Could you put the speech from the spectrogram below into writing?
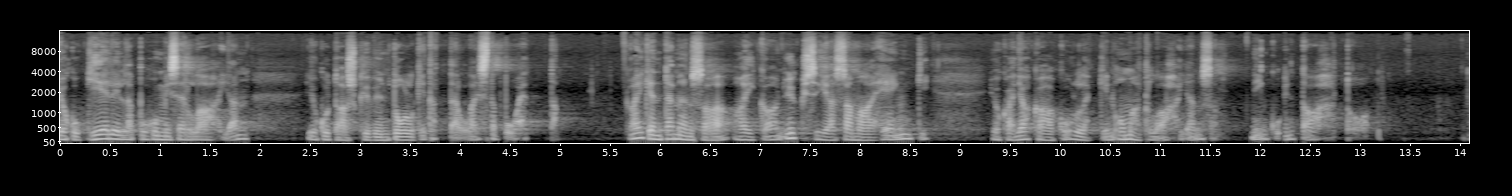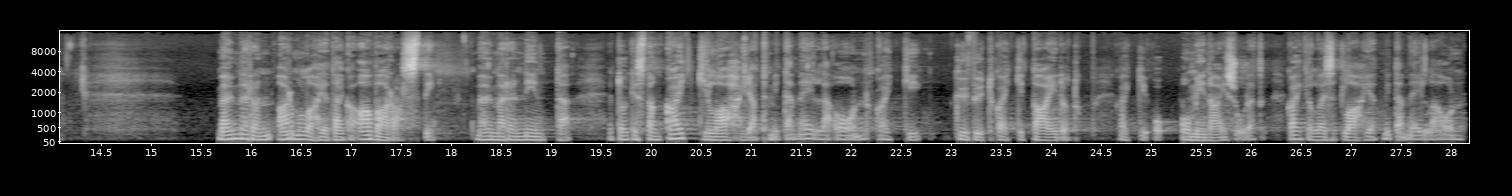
Joku kielillä puhumisen lahjan, joku taas kyvyn tulkita tällaista puhetta. Kaiken tämän saa aikaan yksi ja sama henki, joka jakaa kullekin omat lahjansa niin kuin tahtoo. Mä ymmärrän armolahjat aika avarasti. Mä ymmärrän niin, että, että oikeastaan kaikki lahjat, mitä meillä on, kaikki kyvyt, kaikki taidot, kaikki ominaisuudet, kaikenlaiset lahjat, mitä meillä on,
